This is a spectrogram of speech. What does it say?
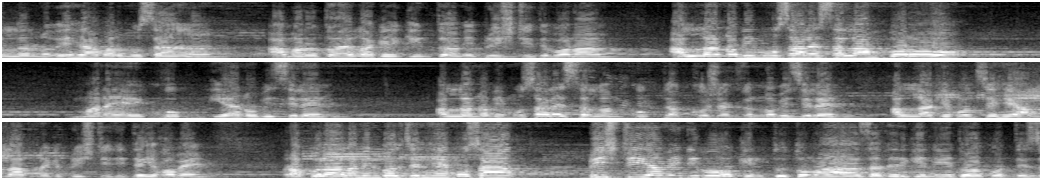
আল্লাহর নবী, হে আমার মুসা, আমার দয়া লাগে, কিন্তু আমি বৃষ্টি দেব না। আল্লাহ নবী মুসা আলাইহিস সালাম বড় মানে খুব ইয়া নবী ছিলেন। আল্লাহ নবী মুসা আলাইসাল্লাম খুব রাক্ষস একজন নবী ছিলেন। আল্লাহকে বলছে, হে আল্লাহ, আপনাকে বৃষ্টি দিতেই হবে। রব্বুল আলমিন বলছেন, হে মুসা, বৃষ্টি আমি দিব, কিন্তু তোমার যাদেরকে নিয়ে দোয়া করতেছ,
